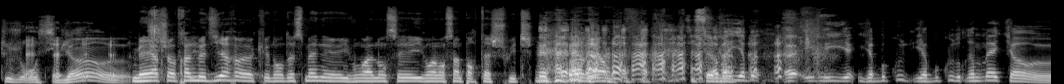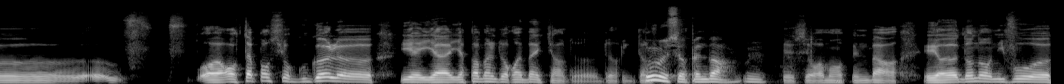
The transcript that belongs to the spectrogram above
toujours aussi bien. Mais tu es en train de me dire que dans deux semaines ils vont annoncer ils vont annoncer un portage Switch. ah, merde. ah bah, il y a il y, a beaucoup il y a beaucoup de remakes. Hein, en tapant sur Google, euh, il y, a, y, a, pas mal de remakes hein, de, de Rick Oui, c'est open bar. Hmm. C'est vraiment open bar. Et euh, non, non, niveau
